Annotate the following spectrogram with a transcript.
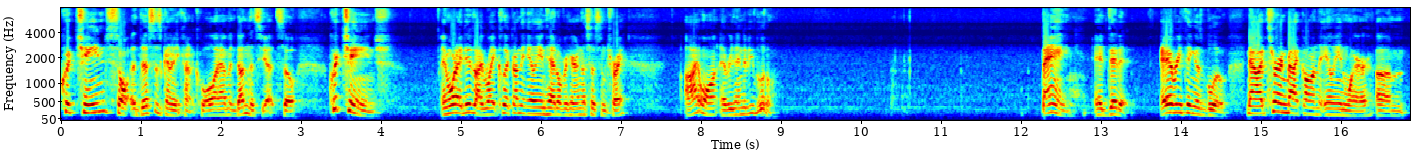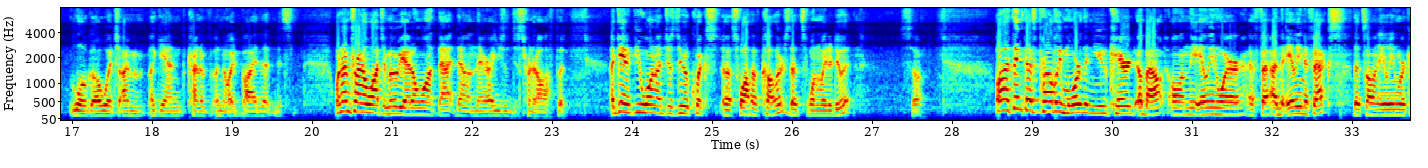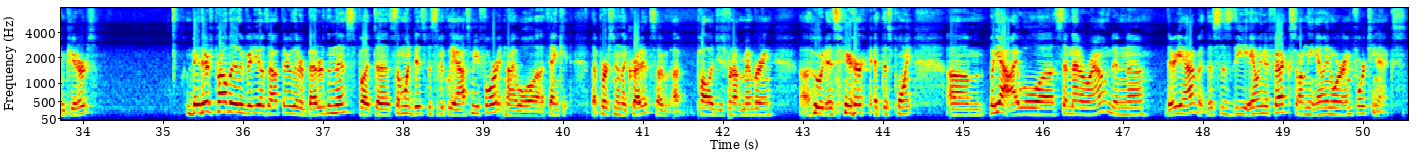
Quick change. So this is going to be kind of cool. I haven't done this yet. So quick change. And what I did is I right click on the alien head over here in the system tray. I want everything to be blue. Bang! It did it. Everything is blue. Now I turned back on the Alienware um, logo, which I'm again kind of annoyed by that it's when I'm trying to watch a movie, I don't want that down there. I usually just turn it off. But again, if you want to just do a quick uh, swap of colors, that's one way to do it. So, well, I think that's probably more than you cared about on the Alienware on the AlienFX that's on Alienware computers. There's probably other videos out there that are better than this, but uh, someone did specifically ask me for it, and I will uh, thank that person in the credits. Uh, apologies for not remembering uh, who it is here at this point. Um, but yeah, I will uh, send that around, and uh, there you have it. This is the AlienFX on the Alienware M14X.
